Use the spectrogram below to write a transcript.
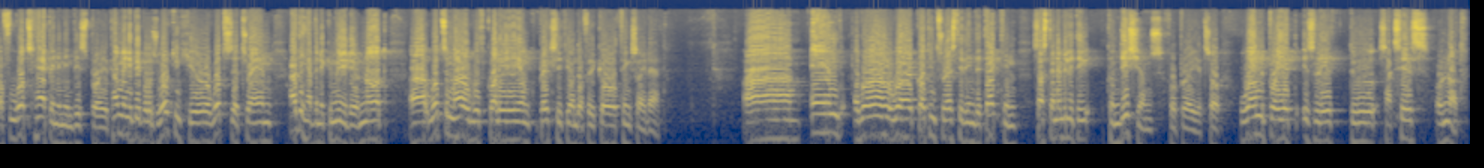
of what's happening in this project, how many people is working here, what's the trend, are they having a community or not, uh, what's the matter with quality and complexity on the code, things like that. Uh, and overall, we're quite interested in detecting sustainability conditions for projects. So when project is led to success or not.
